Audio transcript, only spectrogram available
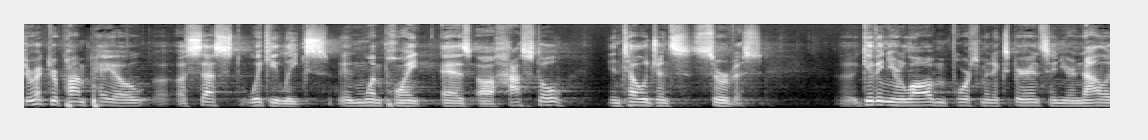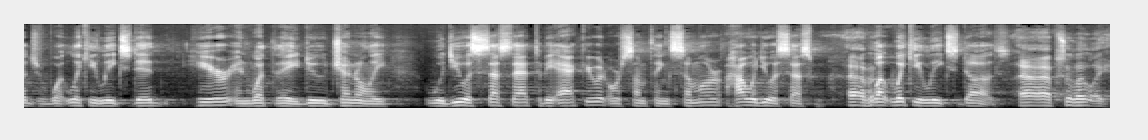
Director Pompeo uh, assessed WikiLeaks in one point as a hostile intelligence service. Uh, given your law enforcement experience and your knowledge of what WikiLeaks did here and what they do generally, would you assess that to be accurate or something similar? How would you assess uh, what WikiLeaks does? absolutely,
